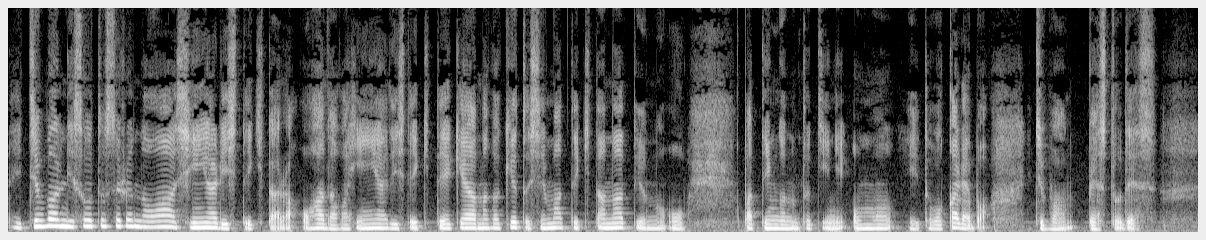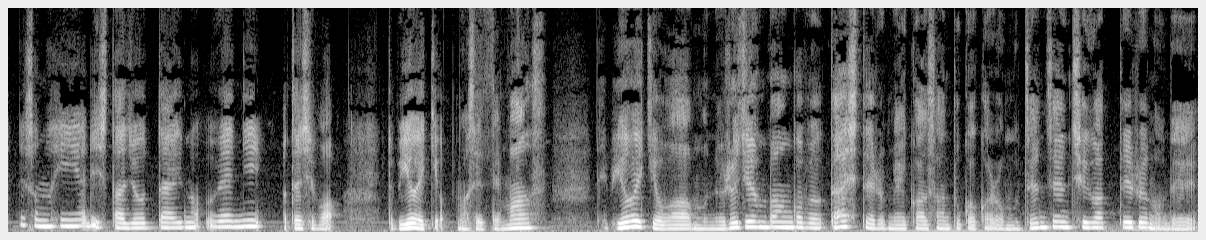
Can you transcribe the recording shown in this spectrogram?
で一番理想とするのはひんやりしてきたらお肌がひんやりしてきて毛穴がキュッと締まってきたなっていうのをパッティングの時に思う、えー、と分かれば一番ベストです。で、そのひんやりした状態の上に私は美容液をのせてます。で美容液はもう塗る順番が出してるメーカーさんとかからも全然違ってるので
